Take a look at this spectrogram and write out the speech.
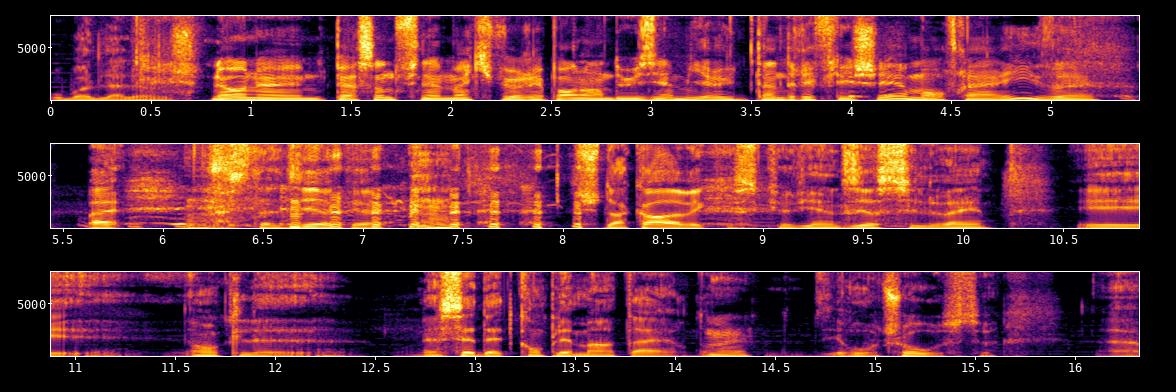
au bas de la loge. Là, on a une personne finalement qui veut répondre en deuxième. Il a eu le temps de réfléchir. Mon frère arrive. Ben, C'est-à-dire que je suis d'accord avec ce que vient de dire Sylvain. Et donc, le, on essaie d'être complémentaire, donc Ouais. de dire autre chose. Euh,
